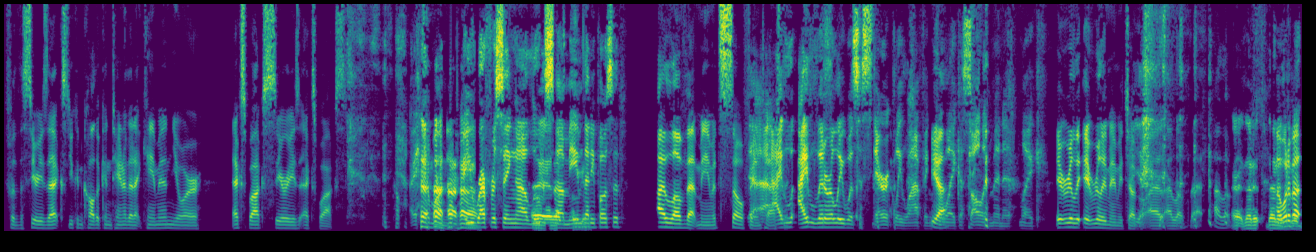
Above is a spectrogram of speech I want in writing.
for the Series X, you can call the container that it came in your Xbox Series Xbox. Come on now. Are you referencing uh, Luke's that's uh, meme that he posted? I love that meme. It's so Yeah, fantastic. I, I literally was hysterically laughing Yeah. for like a solid minute. Like, it really it really made me chuckle. Yeah. I, I love that. I love All that. right, that is, that Uh, what good. about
